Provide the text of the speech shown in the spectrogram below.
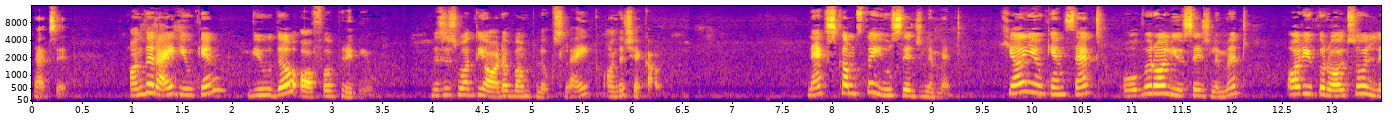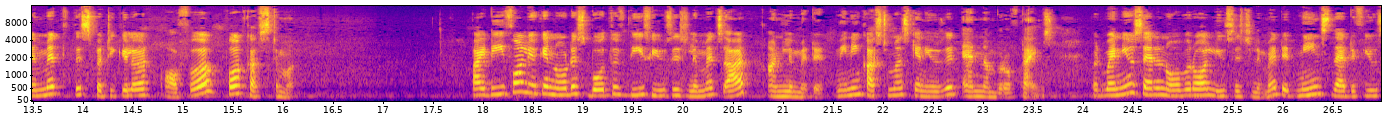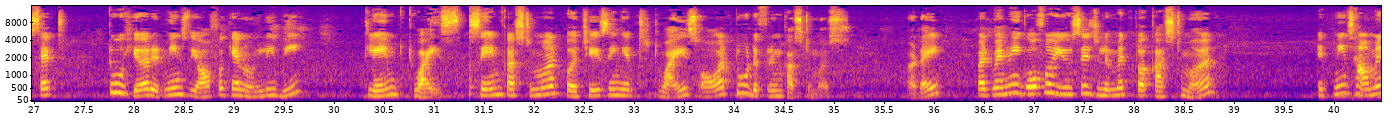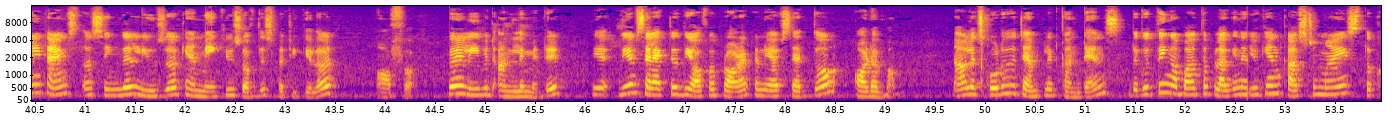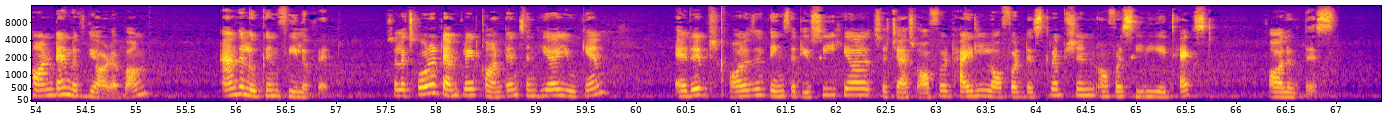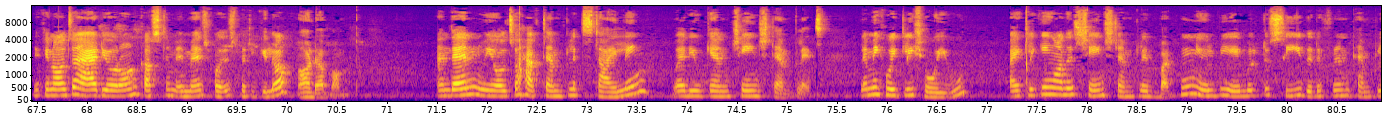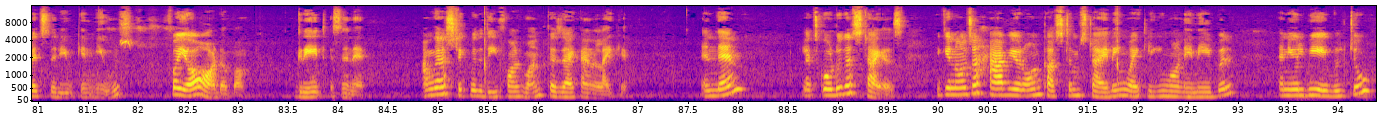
That's it. On the right, you can view the offer preview. This is what the order bump looks like on the checkout. Next comes the usage limit. Here you can set overall usage limit or you could also limit this particular offer per customer. By default, you can notice both of these usage limits are unlimited, meaning customers can use it n number of times. But when you set an overall usage limit, it means that if you set 2 here, it means the offer can only be claimed twice. Same customer purchasing it twice or two different customers. Alright. But when we go for usage limit per customer, it means how many times a single user can make use of this particular offer. We're going to leave it unlimited. We have selected the offer product and we have set the order bump. Now let's go to the template contents. The good thing about the plugin is you can customize the content of the order bump and the look and feel of it. So let's go to template contents and here you can edit all of the things that you see here such as offer title, offer description, offer CTA text all of this. You can also add your own custom image for this particular order bump. And then we also have template styling where you can change templates. Let me quickly show you. By clicking on this change template button, you will be able to see the different templates that you can use for your order bump. Great, isn't it? I'm going to stick with the default one because I kind of like it. And then let's go to the styles. You can also have your own custom styling by clicking on enable and you'll be able to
